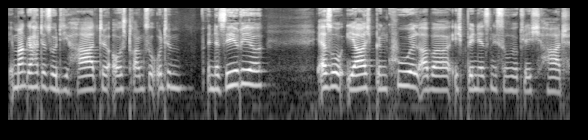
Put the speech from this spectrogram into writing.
Im Manga hat er so die harte Ausstrahlung so und im, in der Serie er so, ja, ich bin cool, aber ich bin jetzt nicht so wirklich hart.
